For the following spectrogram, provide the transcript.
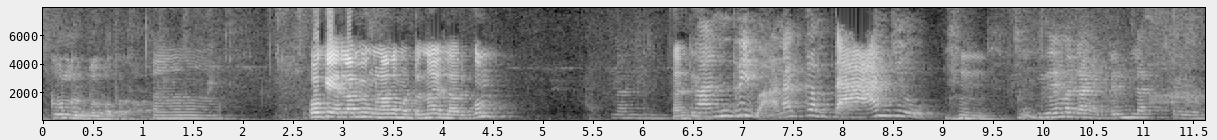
ஸ்கூலில் இருக்கும்போது பார்த்தேன் ஓகே எல்லாமே உங்களால மட்டும்தான் எல்லாருக்கும். நன்றி. நன்றி வணக்கம் தேங்க்யூ. இதே மாதிரி தாங்க டென் லேக் சப்ஸ்கிரைபர்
